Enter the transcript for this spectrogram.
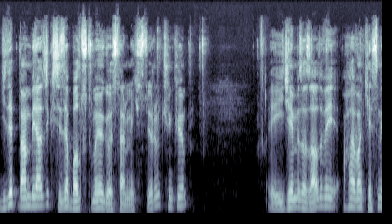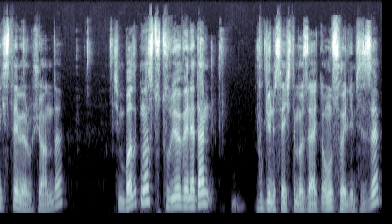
Gidip ben birazcık size balık tutmayı göstermek istiyorum. Çünkü e, yiyeceğimiz azaldı ve hayvan kesmek istemiyorum şu anda. Şimdi balık nasıl tutuluyor ve neden bugünü seçtim özellikle onu söyleyeyim size.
